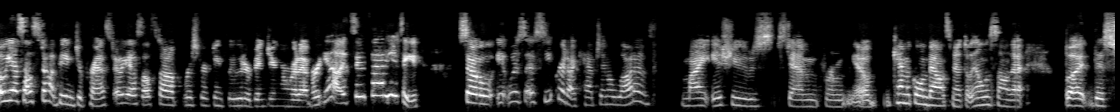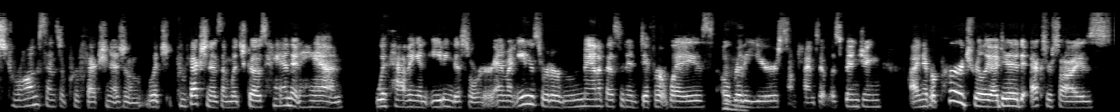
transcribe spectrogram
Oh yes, I'll stop being depressed. Oh yes, I'll stop restricting food or binging or whatever. Yeah, it's it's that easy. So it was a secret I kept, and a lot of my issues stem from you know chemical imbalance, mental illness, all that but this strong sense of perfectionism, which perfectionism, which goes hand in hand with having an eating disorder. And my eating disorder manifested in different ways mm-hmm. over the years. Sometimes it was binging. I never purged really. I did exercise,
